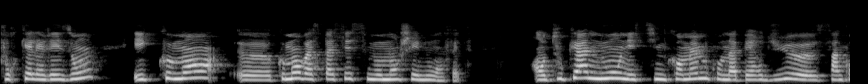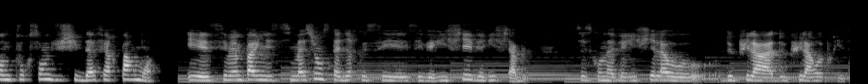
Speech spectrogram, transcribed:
pour quelles raisons et comment euh, comment va se passer ce moment chez nous en fait. En tout cas, nous on estime quand même qu'on a perdu 50% euh, du chiffre d'affaires par mois. Et c'est même pas une estimation, c'est-à-dire que c'est vérifié, vérifiable. C'est ce qu'on a vérifié là au, depuis la depuis la reprise.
